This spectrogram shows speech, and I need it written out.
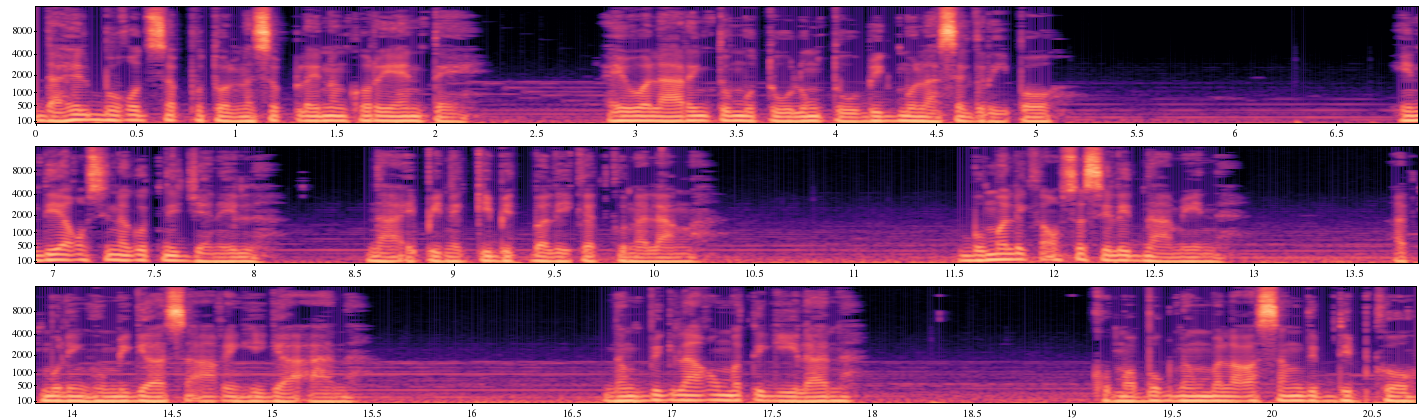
dahil bukod sa putol na supply ng kuryente ay wala ring tumutulong tubig mula sa gripo. Hindi ako sinagot ni Janil na ipinagkibit balikat ko na lang. Bumalik ako sa silid namin at muling humiga sa aking higaan. Nang bigla akong matigilan, kumabog ng malakas ang dibdib ko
